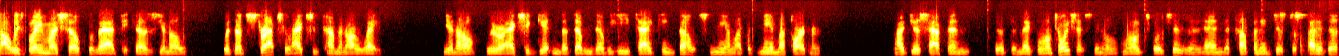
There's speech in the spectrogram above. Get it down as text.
I always blame myself for that because you know, with the straps were actually coming our way. You know, we were actually getting the WWE tag team belts. Me and my me and my partner. I just happened to, to make wrong choices. You know, wrong choices, and, and the company just decided to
